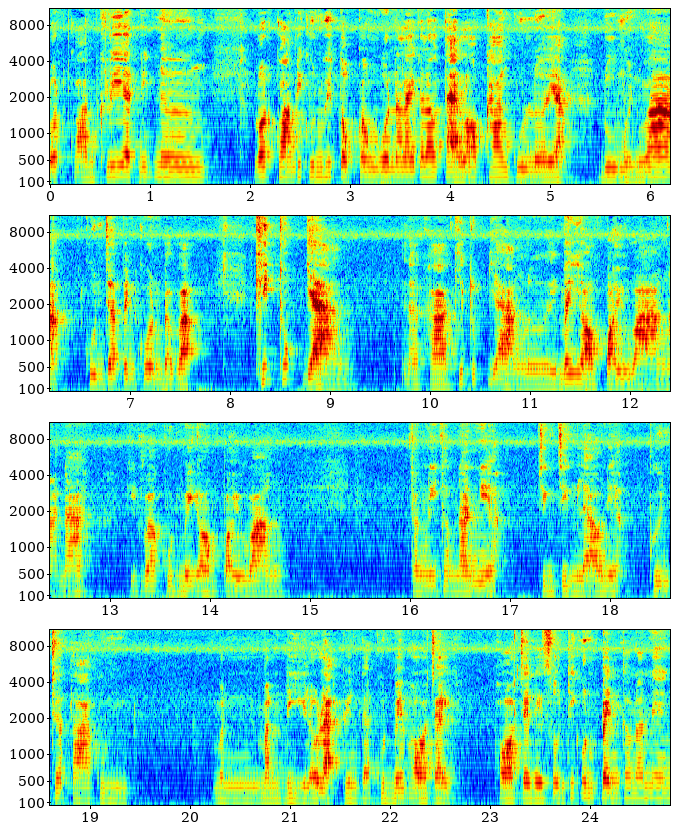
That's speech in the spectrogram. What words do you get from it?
ลดความเครียดนิดนึง ลดความที่คุณวิตกกังวลอะไรก็แล้วแต่รอบข้างคุณเลยอะ่ะดูเหมือนว่าคุณจะเป็นคนแบบว่า คิดทุกอย่างนะคะ คิดทุกอย่างเลยไม่ยอมปล่อยวางอะ่ะนะคิดว่าคุณไม่ยอมปล่อยวาง ทั้งนี้ทั้งนั้นเนี่ยจริง ๆ แล้วเนี่ยพื้นชะตาคุณ มันมันดีแล้วแหละ เพียงแต่คุณไม่พอใจพอใจในส่วนที่คุณเป็นเท่านั้นเอง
